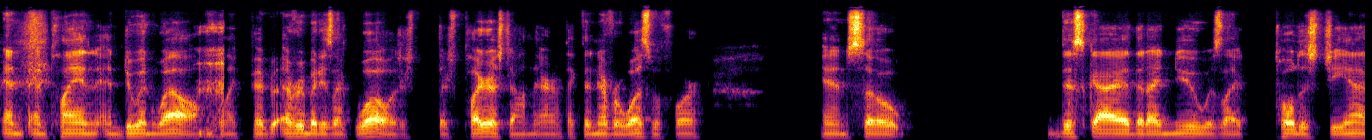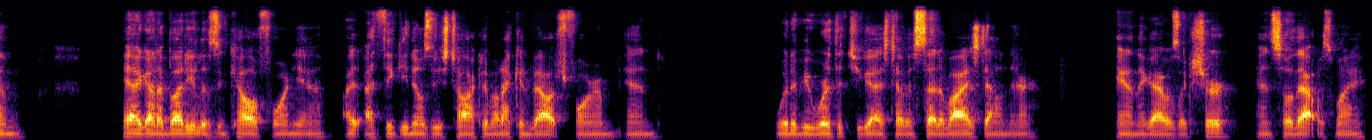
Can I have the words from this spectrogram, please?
and and playing and doing well. Like everybody's like, whoa, there's there's players down there like there never was before. And so this guy that I knew was like told his GM, Hey, I got a buddy who lives in California. I, I think he knows what he's talking about. I can vouch for him. And would it be worth it to you guys to have a set of eyes down there? And the guy was like, Sure. And so that was my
